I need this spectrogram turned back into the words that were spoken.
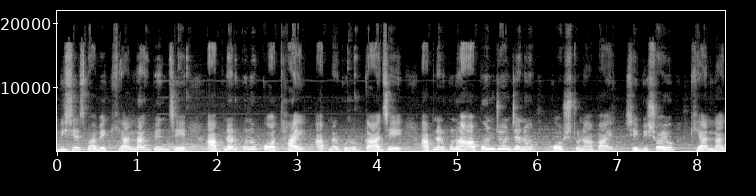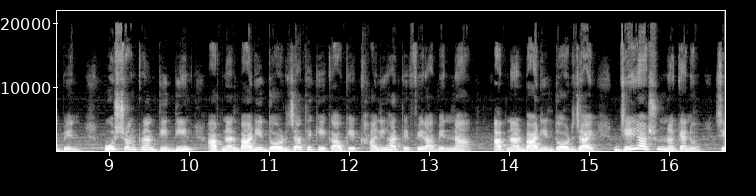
বিশেষভাবে খেয়াল রাখবেন যে আপনার কোনো কথায়, আপনার কোনো কাজে, আপনার কোনো আপনজন যেন কষ্ট না পায়। সে বিষয়েও খেয়াল রাখবেন। পৌষ সংক্রান্তির দিন আপনার বাড়ির দরজা থেকে কাউকে খালি হাতে ফেরাবেন না। আপনার বাড়ির দরজায় যেই আসুন না কেন, সে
